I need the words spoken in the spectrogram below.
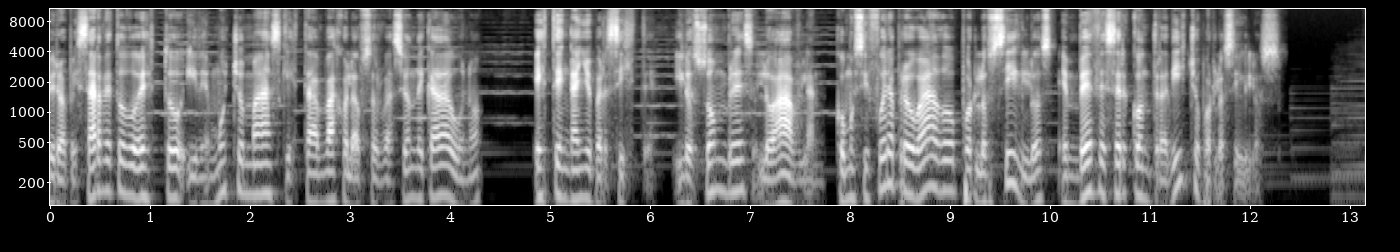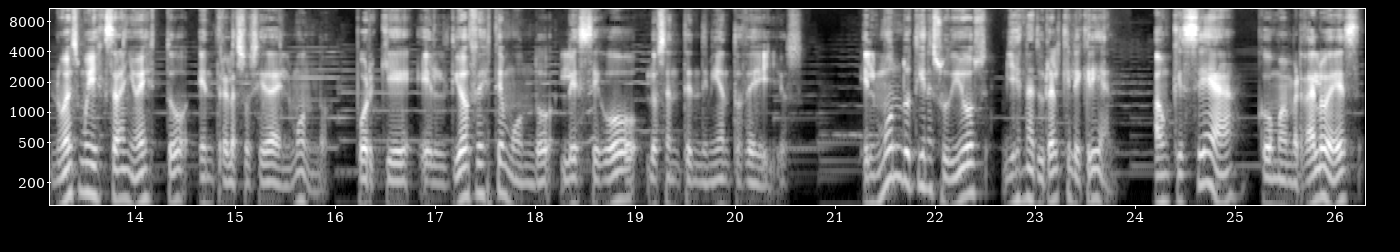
Pero a pesar de todo esto y de mucho más que está bajo la observación de cada uno, este engaño persiste, y los hombres lo hablan, como si fuera probado por los siglos en vez de ser contradicho por los siglos. No es muy extraño esto entre la sociedad del mundo, porque el Dios de este mundo les cegó los entendimientos de ellos. El mundo tiene su Dios y es natural que le crean, aunque sea, como en verdad lo es,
